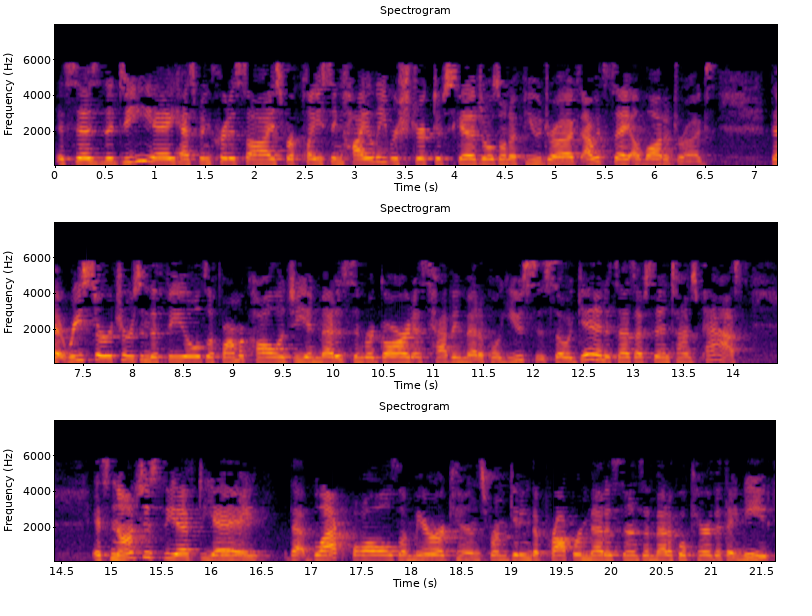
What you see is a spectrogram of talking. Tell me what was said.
It says the DEA has been criticized for placing highly restrictive schedules on a few drugs, I would say a lot of drugs, that researchers in the fields of pharmacology and medicine regard as having medical uses. So again, it's as I've said in times past, it's not just the FDA that blackballs Americans from getting the proper medicines and medical care that they need.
